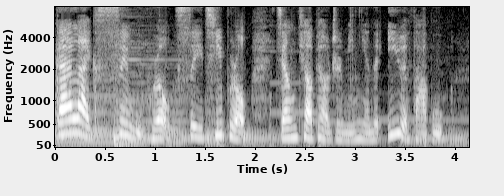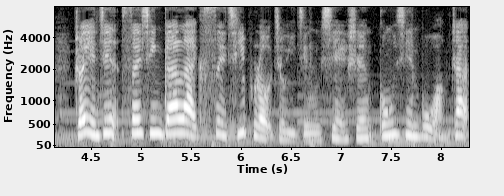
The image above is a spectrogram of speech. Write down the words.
Galaxy C5 Pro、C7 Pro 将跳票至明年的一月发布。转眼间，三星 Galaxy C7 Pro 就已经现身工信部网站。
